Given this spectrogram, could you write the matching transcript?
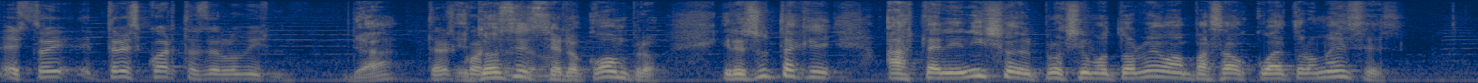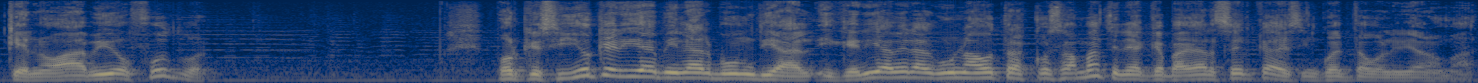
Estoy tres cuartos de lo mismo. ¿Ya? Tres cuartos Entonces se lo lo compro. Y resulta que hasta el inicio del próximo torneo han pasado cuatro meses que no ha habido fútbol. Porque si yo quería mirar mundial y quería ver alguna otra cosa más, tenía que pagar cerca de 50 bolivianos más.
